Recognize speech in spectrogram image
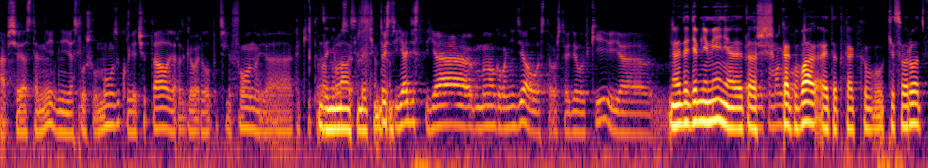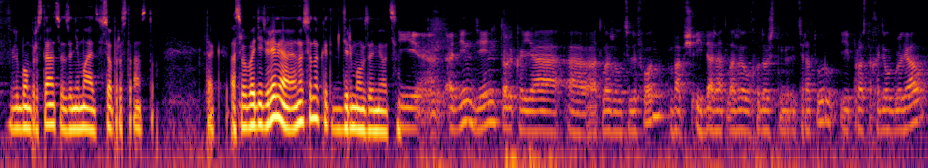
А все остальные дни я слушал музыку, я читал, я разговаривал по телефону, я какие-то Занимал вопросы. себя чем-то. То есть я, я многого не делал из того, что я делаю в Киеве. Я... Но это тем не менее, это, это ж как, ва, этот, как кислород в любом пространстве занимает все пространство. Так, освободить время, оно все равно каким-то дерьмом займется. И один день только я э, отложил телефон вообще, и даже отложил художественную литературу, и просто ходил гулял,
